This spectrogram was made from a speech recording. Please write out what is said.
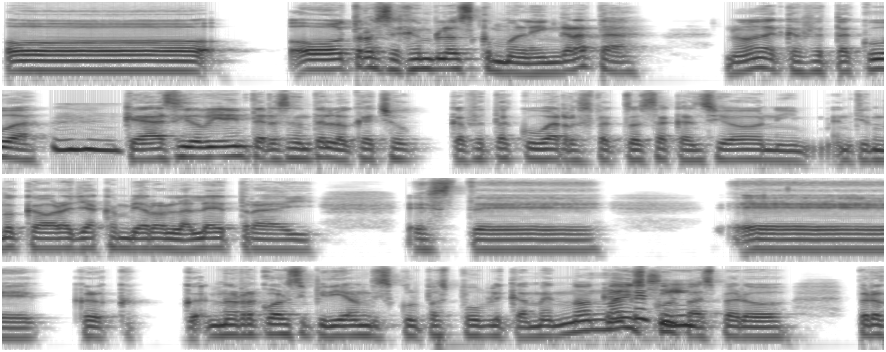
O, o otros ejemplos como La Ingrata, ¿no? De Café Tacuba, que ha sido bien interesante lo que ha hecho Café Tacuba respecto a esa canción y entiendo que ahora ya cambiaron la letra y este, eh, creo que no recuerdo si pidieron disculpas públicamente, no, no Creo sí. disculpas, pero, pero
